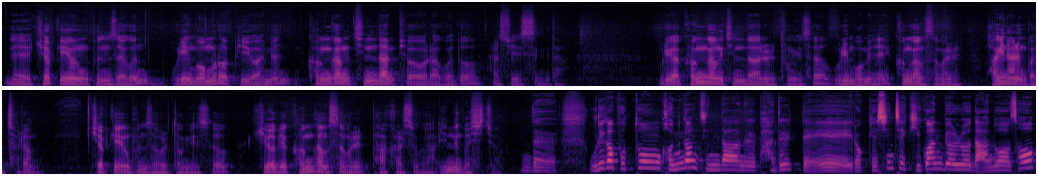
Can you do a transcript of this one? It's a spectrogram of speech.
네, 기업 경영 분석은 우리 몸으로 비유하면 건강 진단표라고도 할 수 있습니다. 우리가 건강 진단을 통해서 우리 몸의 건강성을 확인하는 것처럼 기업 경영 분석을 통해서 기업의 건강성을 파악할 수가 있는 것이죠. 네. 우리가 보통 건강 진단을 받을 때 이렇게 신체 기관별로 나누어서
